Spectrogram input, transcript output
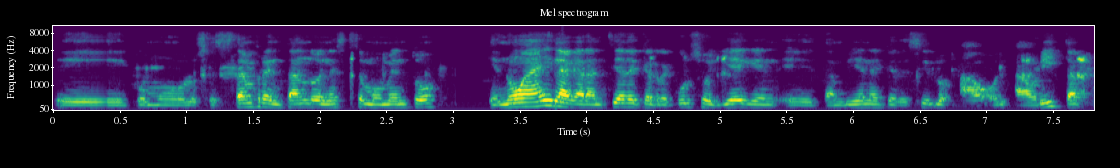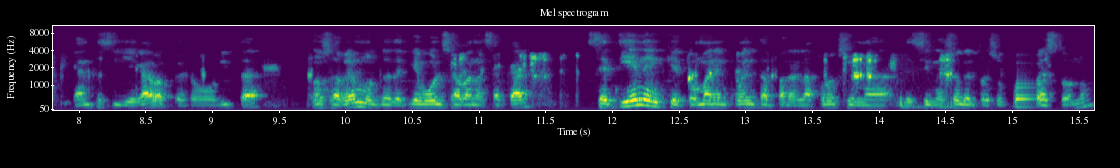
eh, como los que se está enfrentando en este momento que no hay la garantía de que el recurso llegue, eh, también hay que decirlo ahorita, porque antes sí llegaba, pero ahorita no sabemos desde qué bolsa van a sacar, se tienen que tomar en cuenta para la próxima designación del presupuesto, ¿no?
